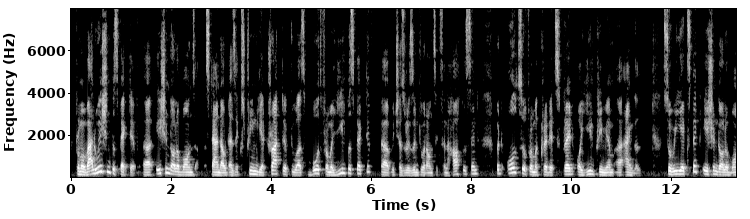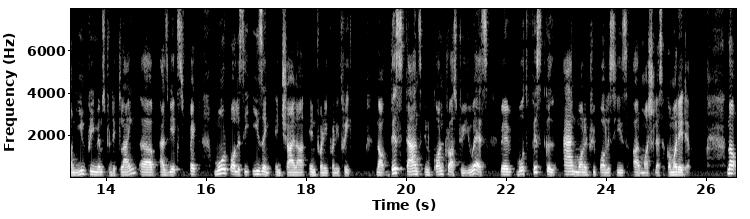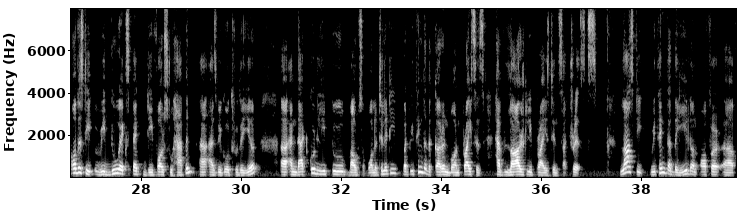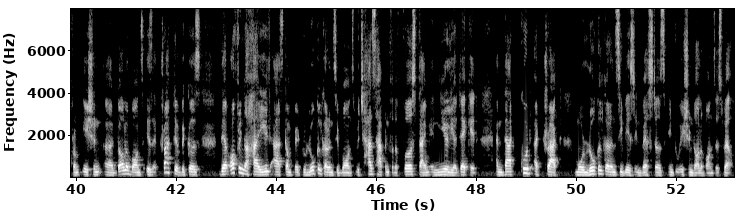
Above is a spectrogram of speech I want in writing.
From a valuation perspective, uh, Asian dollar bonds stand out as extremely attractive to us, both from a yield perspective, uh, which has risen to around 6.5%, but also from a credit spread or yield premium uh, angle. So we expect Asian dollar bond yield premiums to decline uh, as we expect more policy easing in China in 2023. Now, this stands in contrast to US, where both fiscal and monetary policies are much less accommodative. Now, obviously, we do expect defaults to happen uh, as we go through the year. Uh, and that could lead to bouts of volatility, but we think that the current bond prices have largely priced in such risks. Lastly, we think that the yield on offer uh, from Asian uh, dollar bonds is attractive because they are offering a high yield as compared to local currency bonds, which has happened for the first time in nearly a decade. And that could attract more local currency based investors into Asian dollar bonds as well.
